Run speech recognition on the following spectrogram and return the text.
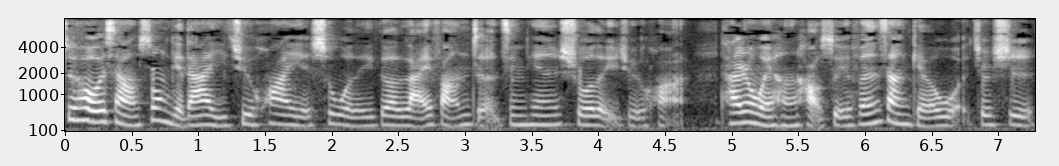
最后，我想送给大家一句话，也是我的一个来访者今天说的一句话，他认为很好，所以分享给了我。就是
